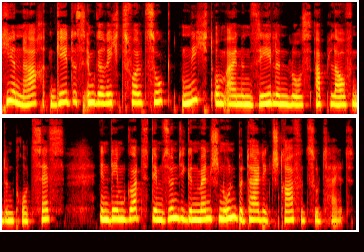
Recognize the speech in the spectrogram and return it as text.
Hiernach geht es im Gerichtsvollzug nicht um einen seelenlos ablaufenden Prozess, in dem Gott dem sündigen Menschen unbeteiligt Strafe zuteilt.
